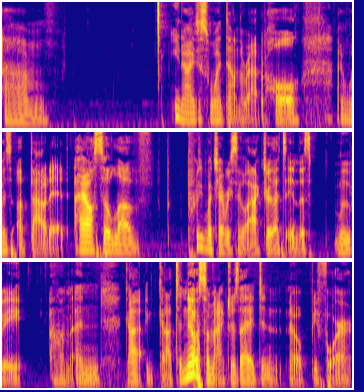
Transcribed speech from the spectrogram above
um, you know, I just went down the rabbit hole and was about it. I also love pretty much every single actor that's in this movie. Um, and got got to know some actors I didn't know before.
